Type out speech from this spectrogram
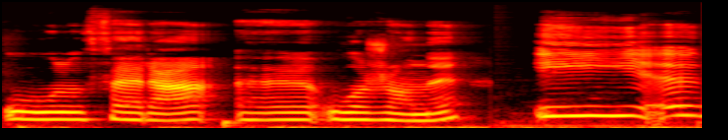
ul Fera y, ułożony. I y,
